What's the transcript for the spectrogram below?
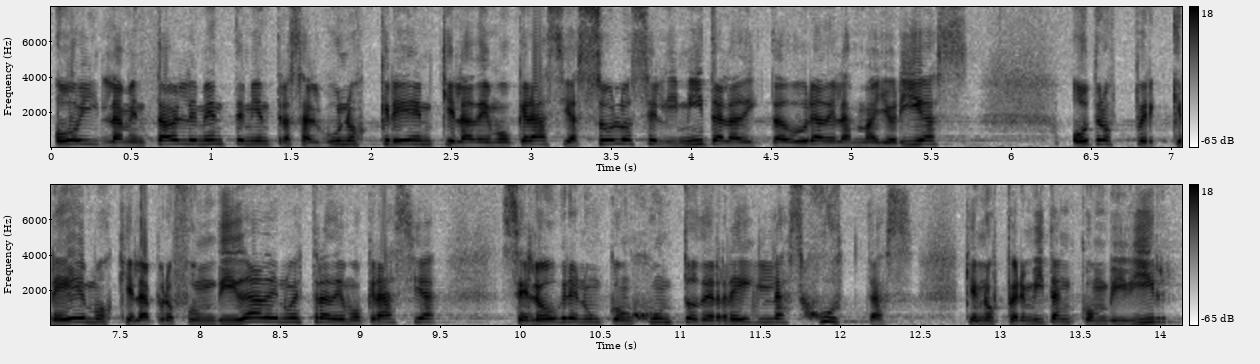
Hoy, lamentablemente, mientras algunos creen que la democracia solo se limita a la dictadura de las mayorías, otros creemos que la profundidad de nuestra democracia se logra en un conjunto de reglas justas que nos permitan convivir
